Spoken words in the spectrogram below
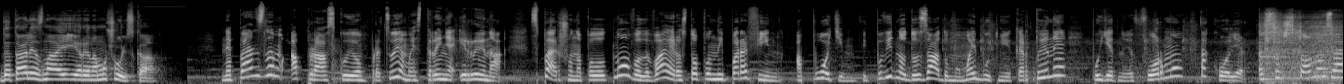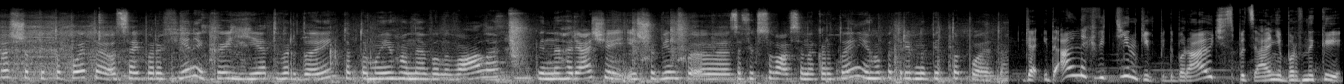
деталі знає Ірина Мочульська. Не пензлем, а праскою працює майстриня Ірина. Спершу на полотно виливає розтоплений парафін, а потім, відповідно до задуму майбутньої картини, поєднує форму та колір. Суть в тому зараз, щоб підтопити оцей парафін, який є твердий, тобто ми його не виливали, він не гарячий, і щоб він е, зафіксувався на картині, його потрібно підтопити. Для ідеальних відтінків підбирають спеціальні барвники.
